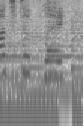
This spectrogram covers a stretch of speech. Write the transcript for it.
wants to play.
